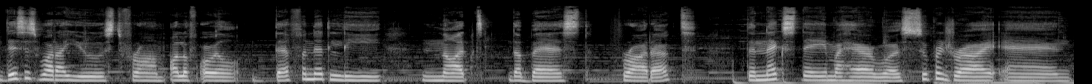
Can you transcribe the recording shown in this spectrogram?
This is what I used from olive oil. Definitely not the best product. The next day, my hair was super dry and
